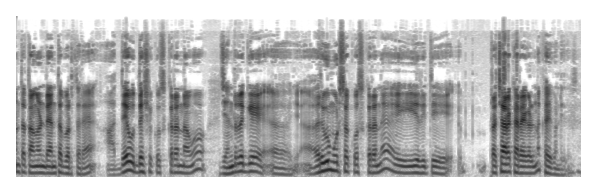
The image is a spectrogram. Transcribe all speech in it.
ಅಂತ ತಗೊಂಡೆ ಅಂತ ಬರ್ತಾರೆ. ಅದೇ ಉದ್ದೇಶಕ್ಕೋಸ್ಕರ ನಾವು ಜನರಿಗೆ ಅರಿವು ಮೂಡಿಸೋಕ್ಕೋಸ್ಕರನೇ ಈ ರೀತಿ ಪ್ರಚಾರ ಕಾರ್ಯಗಳನ್ನ ಕೈಗೊಂಡಿದ್ದೀವಿ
